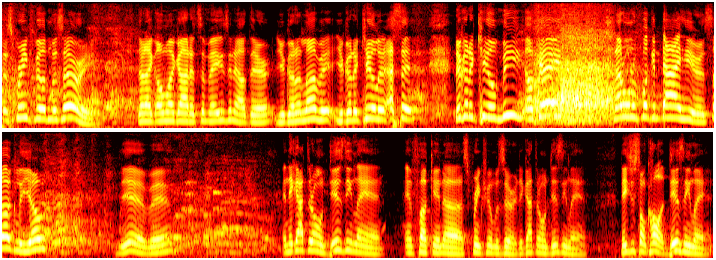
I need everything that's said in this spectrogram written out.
to Springfield, Missouri? They're like, oh my God, it's amazing out there. You're gonna love it. You're gonna kill it. I said, they're gonna kill me, okay? And I don't wanna fucking die here. It's ugly, yo. Yeah, man. And they got their own Disneyland in fucking uh, Springfield, Missouri. They got their own Disneyland. They just don't call it Disneyland.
